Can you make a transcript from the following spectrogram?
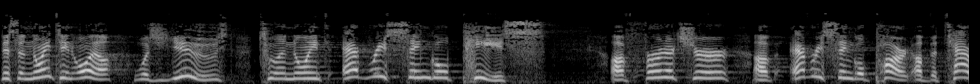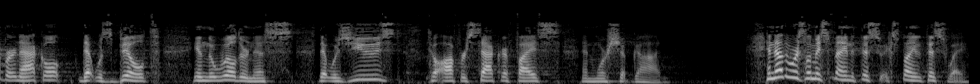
this anointing oil, was used to anoint every single piece of furniture of every single part of the tabernacle that was built in the wilderness that was used to offer sacrifice and worship God. In other words, let me explain it this, explain it this way.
